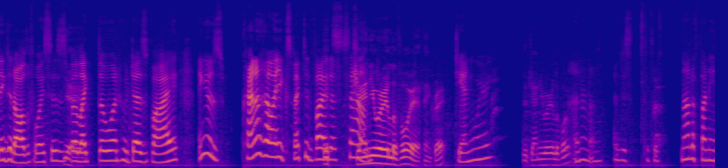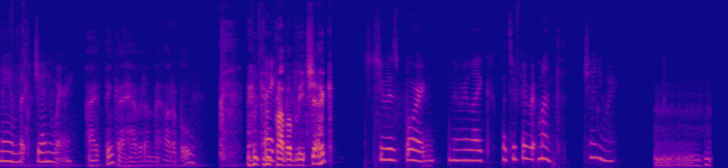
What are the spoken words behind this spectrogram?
they did all the voices, Yeah, but yeah. like the one who does Vi, I think it was kind of how I expected Vi to sound. January Lavoy, I think, right? January? It January Lavoy? I don't know. I just it's a, not a funny name, but January. I think I have it on my Audible and can Like- probably check. She was born, and they were like, "What's your favorite month?" January. Mhm.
